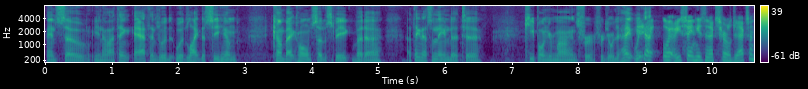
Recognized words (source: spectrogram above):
and so you know, I think Athens would would like to see him come back home, so to speak. But uh, I think that's a name to. to Keep on your minds for, for Georgia. Hey, we got Wait, are you saying he's the next Turtle Jackson?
